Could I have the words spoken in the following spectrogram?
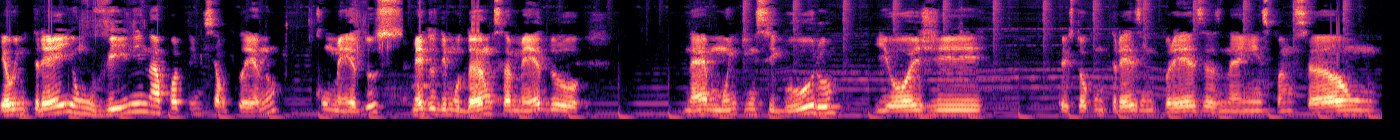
Eu entrei um Vini na potencial pleno, com medos, medo de mudança, medo, né, muito inseguro. E hoje eu estou com três empresas, né, em expansão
